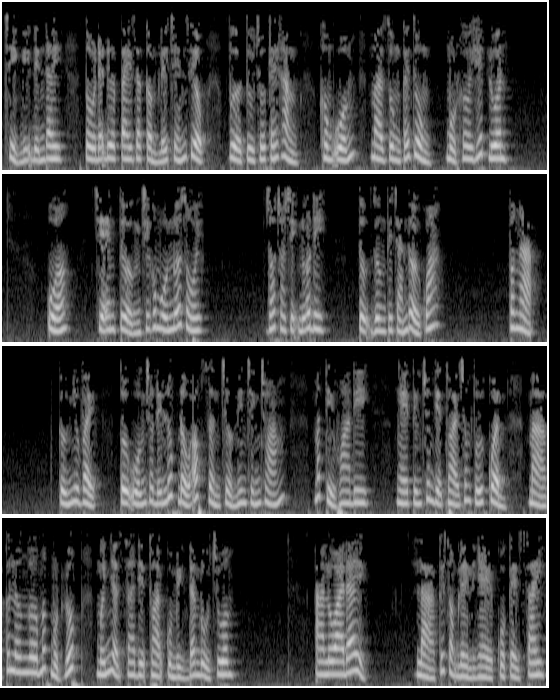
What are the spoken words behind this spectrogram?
Chỉ nghĩ đến đây, tôi đã đưa tay ra cầm lấy chén rượu, vừa từ chối cái thẳng, không uống mà dùng cái thùng, một hơi hết luôn. Ủa, chị em tưởng chị không uống nữa rồi. rót cho chị nữa đi, tự dưng thấy chán đời quá. Vâng ạ. Cứ như vậy, tôi uống cho đến lúc đầu óc dần trở nên chính choáng, mắt thì hoa đi, nghe tiếng chuông điện thoại trong túi quần mà cứ lơ ngơ mất một lúc mới nhận ra điện thoại của mình đang đổ chuông. Alo ai đây? Là cái giọng lề nhẹ của kẻ say.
